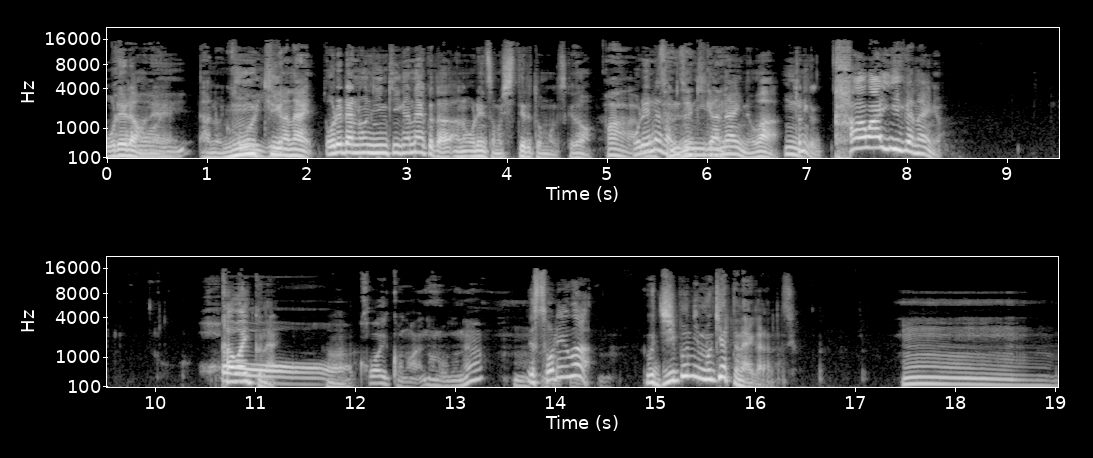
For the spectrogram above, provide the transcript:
俺らはねあの、人気がない。俺らの人気がないことは、あの、オレンジさんも知ってると思うんですけど、はい。俺らが人気がないいのは、うんとにかく可愛げがないのよ。可愛くないほうんう可愛くない。なるほどね。うんで、それは、自分に向き合ってないからなんですよ。うーん。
